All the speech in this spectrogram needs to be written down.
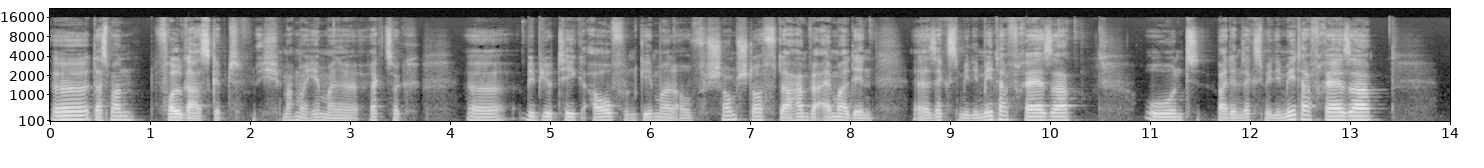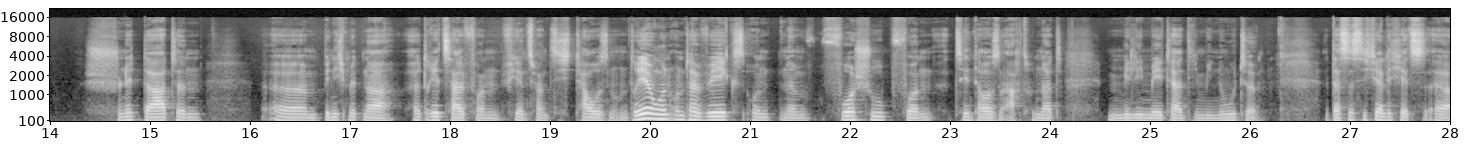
äh, dass man Vollgas gibt. Ich mache mal hier meine Werkzeugkiste äh, auf und gehe mal auf Schaumstoff. Da haben wir einmal den äh, 6 mm Fräser und bei dem 6 mm Fräser Schnittdaten äh, bin ich mit einer äh, Drehzahl von 24.000 Umdrehungen unterwegs und einem Vorschub von 10.800 mm die Minute. Das ist sicherlich jetzt äh,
